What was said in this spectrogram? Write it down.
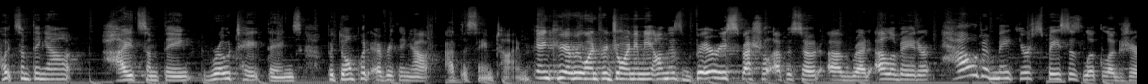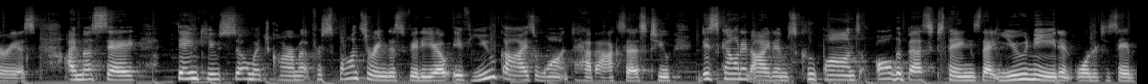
put something out hide something, rotate things, but don't put everything out at the same time. Thank you everyone for joining me on this very special episode of Red Elevator, how to make your spaces look luxurious. I must say, Thank you so much, Karma, for sponsoring this video. If you guys want to have access to discounted items, coupons, all the best things that you need in order to save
